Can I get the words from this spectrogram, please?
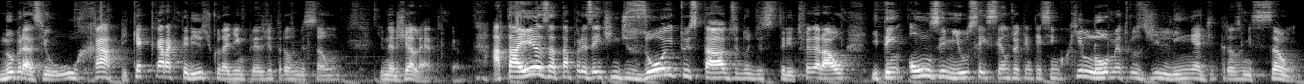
no Brasil, o RAP, que é característico né, de empresas de transmissão de energia elétrica. A Taesa está presente em 18 estados e no Distrito Federal e tem 11.685 quilômetros de linha de transmissão,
